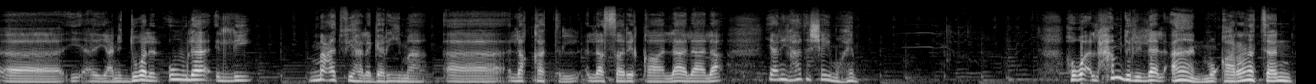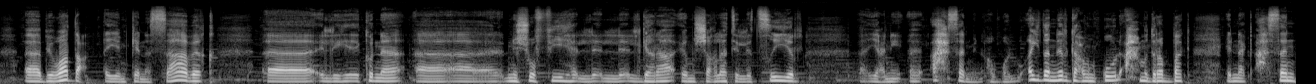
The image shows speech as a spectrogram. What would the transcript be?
آه يعني الدول الأولى اللي ما عاد فيها لا جريمة آه لا قتل لا سرقة لا لا لا. يعني هذا شيء مهم. هو الحمد لله الآن مقارنة آه بوضع يمكن السابق آه اللي كنا آه نشوف فيه ال- ال- الجرائم والشغلات اللي تصير يعني أحسن من أول. وأيضا نرجع ونقول أحمد ربك إنك أحسن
